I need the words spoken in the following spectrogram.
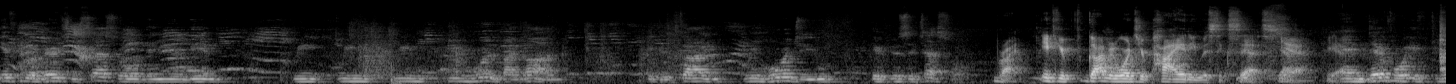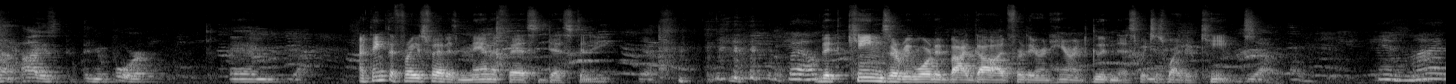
if you are very successful, then you're being re, re, re, rewarded by God, because God rewards you if you're successful. Right. If your God rewards your piety with success. Yeah. Yeah. Yeah. And therefore, if you're not pious, then you're poor, and, yeah, I think the phrase for that is manifest destiny. yeah. Well, That kings are rewarded by God for their inherent goodness, which is why they're kings. Yeah, in my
